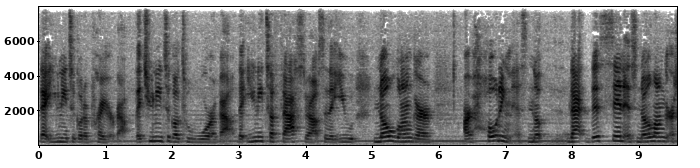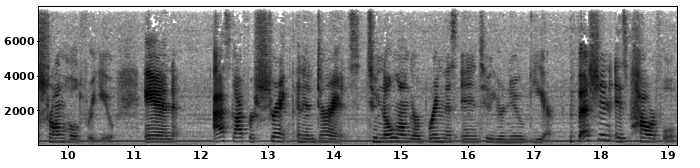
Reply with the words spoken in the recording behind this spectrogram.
that you need to go to prayer about, that you need to go to war about, that you need to fast about so that you no longer are holding this, no, that this sin is no longer a stronghold for you. And ask God for strength and endurance to no longer bring this into your new year. Confession is powerful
